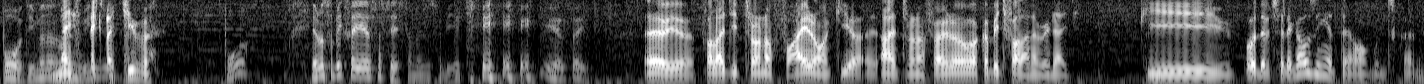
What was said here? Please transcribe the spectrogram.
Pô, Demons and Na expectativa? Wizard. Pô. Eu não sabia que saía essa sexta, mas eu sabia que ia sair. É, eu ia falar de Throne of Iron aqui, ó. Ah, Throne of Iron eu acabei de falar, na verdade. Que. Pô, deve ser legalzinho até o álbum dos caras.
